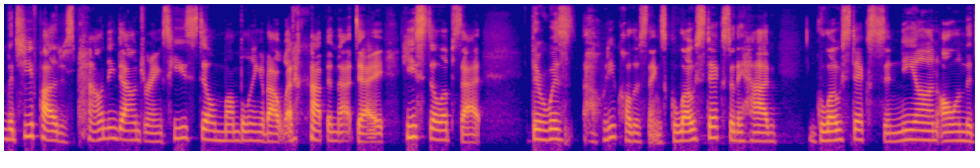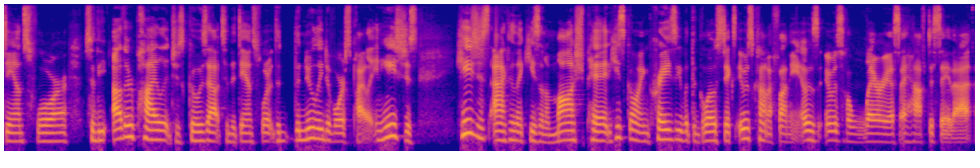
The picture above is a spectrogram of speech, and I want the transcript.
the chief pilot is pounding down drinks. He's still mumbling about what happened that day. He's still upset. There was oh, what do you call those things? Glow sticks. So they had glow sticks and neon all on the dance floor. So the other pilot just goes out to the dance floor, the, the newly divorced pilot, and he's just he's just acting like he's in a mosh pit. He's going crazy with the glow sticks. It was kind of funny. It was it was hilarious, I have to say that.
